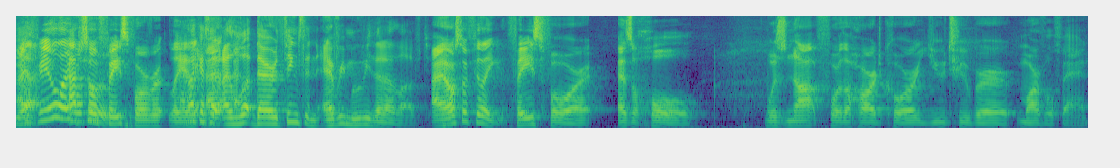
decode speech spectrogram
I feel like also absolutely. Phase Four. Like, Like I said, I, love. There are things in every movie that I loved. I also feel like Phase Four as a whole was not for the hardcore YouTuber Marvel fan,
